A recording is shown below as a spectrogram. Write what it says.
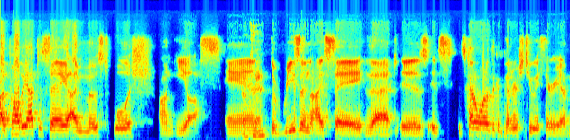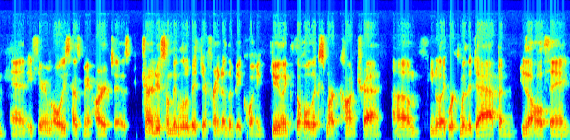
I'd probably have to say I'm most bullish on EOS. And okay. the reason I say that is it's it's kind of one of the competitors to Ethereum, and Ethereum always has my heart as trying to do something a little bit different of the Bitcoin, doing like the whole like smart contract, um, you know, like working with the DApp and do the whole thing.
